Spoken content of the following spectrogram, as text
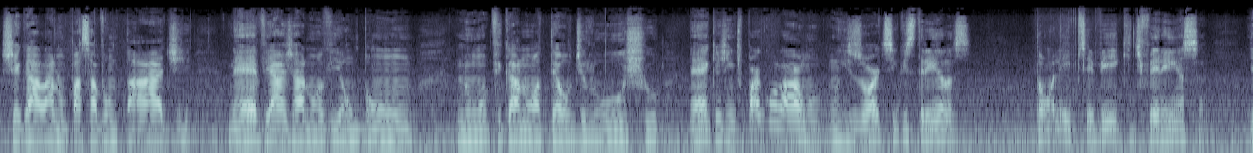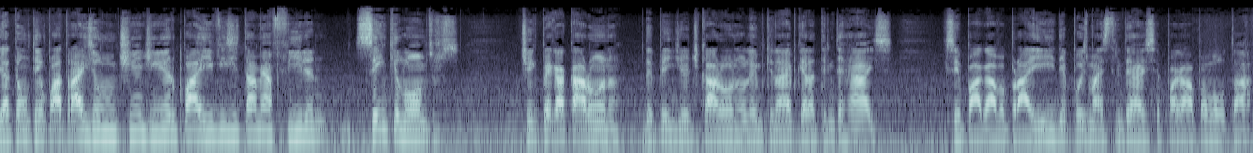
chegar lá não passar vontade, né? Viajar num avião bom, num, ficar num hotel de luxo, né? Que a gente pagou lá, um, um resort cinco estrelas. Então olha aí pra você ver que diferença. E até um tempo atrás eu não tinha dinheiro para ir visitar minha filha 100 quilômetros. Tinha que pegar carona, dependia de carona. Eu lembro que na época era 30 reais que você pagava para ir e depois mais 30 reais você pagava para voltar.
